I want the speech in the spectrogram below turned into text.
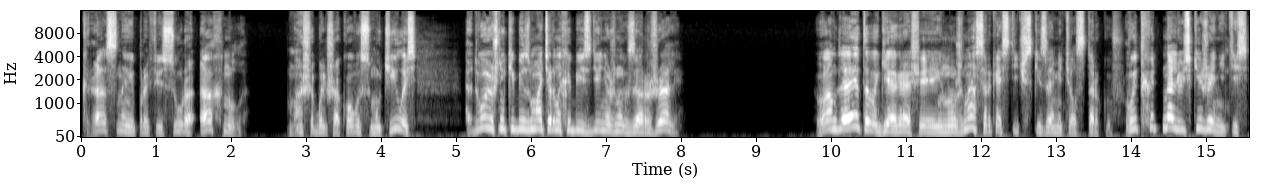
Красная профессура ахнула. Маша Большакова смутилась, а двоечники без матерных и безденежных заржали. «Вам для этого география и нужна?» — саркастически заметил Старков. «Вы-то хоть на Люське женитесь,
